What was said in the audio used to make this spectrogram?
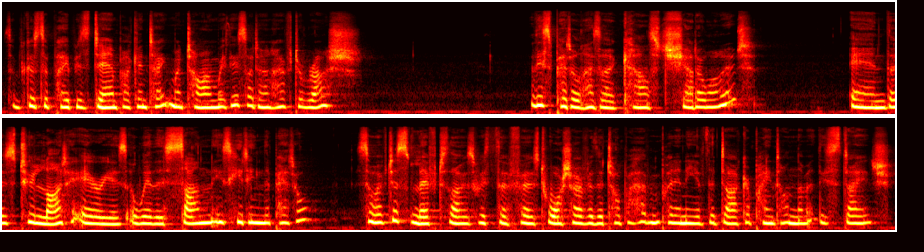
So because the paper's damp I can take my time with this, I don't have to rush. This petal has a cast shadow on it and those two lighter areas are where the sun is hitting the petal. So I've just left those with the first wash over the top. I haven't put any of the darker paint on them at this stage.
